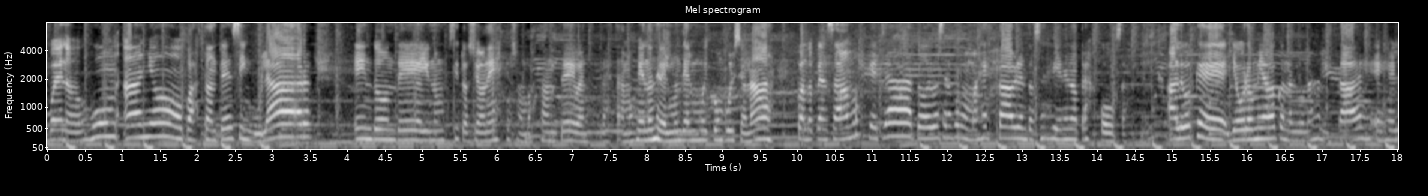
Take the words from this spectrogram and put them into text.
Bueno, es un año bastante singular, en donde hay unas situaciones que son bastante, bueno, las estamos viendo a nivel mundial muy convulsionadas. Cuando pensábamos que ya todo iba a ser como más estable, entonces vienen otras cosas. Algo que yo bromeaba con algunas amistades es el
